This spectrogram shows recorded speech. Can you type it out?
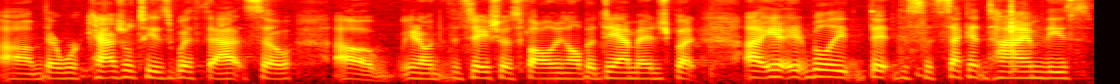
Um, there were casualties with that, so uh, you know the Today Show is following all the damage. But uh, it, it really th- this is the second time these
